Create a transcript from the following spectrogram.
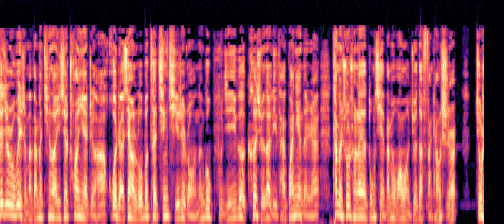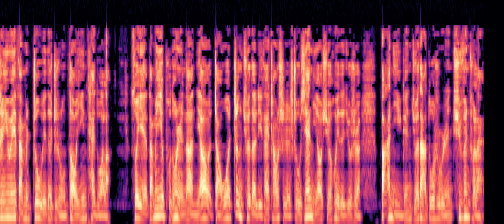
这就是为什么咱们听到一些创业者啊，或者像罗伯特清崎这种能够普及一个科学的理财观念的人，他们说出来的东西，咱们往往觉得反常识，就是因为咱们周围的这种噪音太多了。所以，咱们一普通人呢，你要掌握正确的理财常识，首先你要学会的就是把你跟绝大多数人区分出来，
